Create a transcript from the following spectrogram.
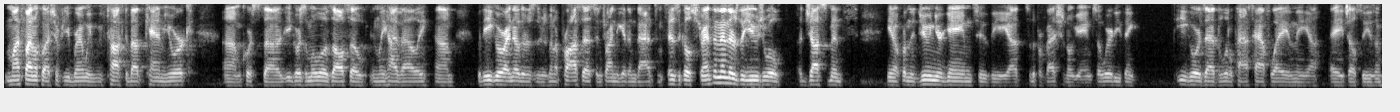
My final question for you, Brent. We, we've talked about Cam York. Um, of course, uh, Igor Zamula is also in Lehigh Valley. Um, with Igor, I know there's there's been a process in trying to get him to add some physical strength, and then there's the usual adjustments, you know, from the junior game to the uh, to the professional game. So, where do you think Igor's at? A little past halfway in the uh, AHL season.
